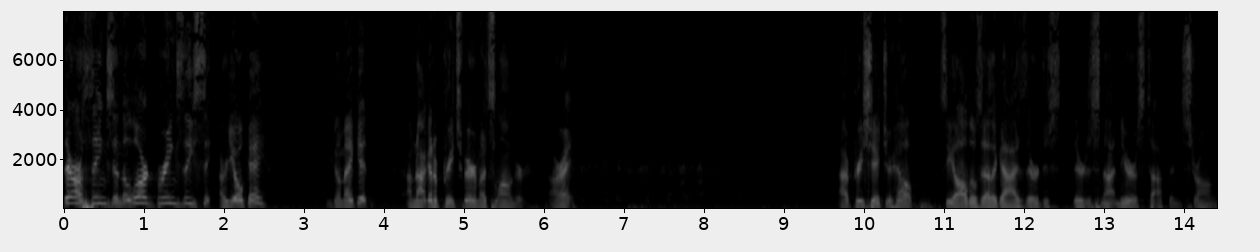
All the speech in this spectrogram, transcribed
there are things and the Lord brings these Are you okay? You going to make it? I'm not going to preach very much longer, all right? I appreciate your help. See all those other guys, they're just they're just not near as tough and strong.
